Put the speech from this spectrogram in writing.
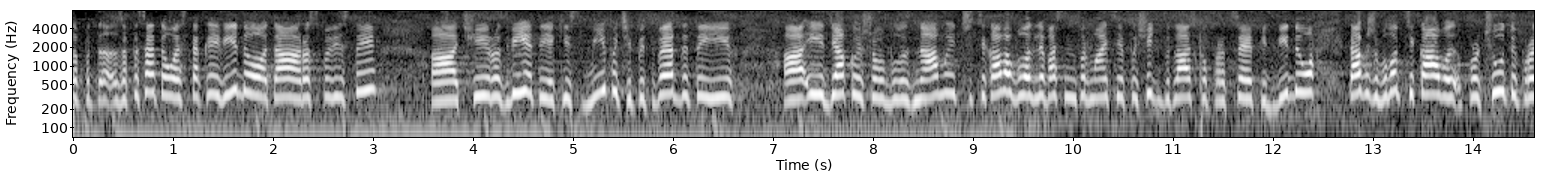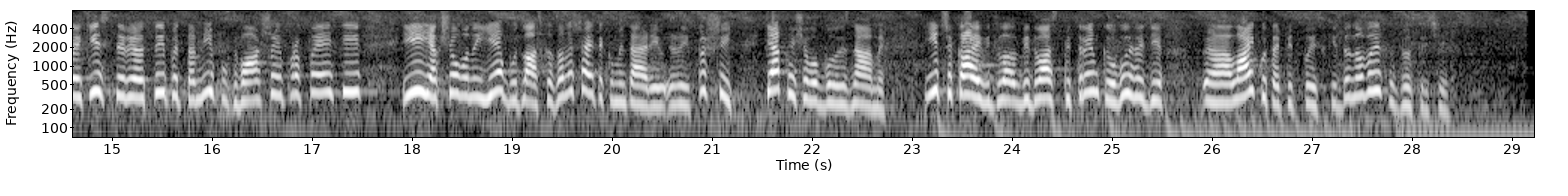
записати ось таке відео та розповісти, чи розвіяти якісь міфи, чи підтвердити їх. І дякую, що ви були з нами. Чи цікава була для вас інформація? Пишіть, будь ласка, про це під відео. Також було б цікаво почути про якісь стереотипи та міфи з вашої професії. І якщо вони є, будь ласка, залишайте коментарі, пишіть. Дякую, що ви були з нами. І чекаю від, вас підтримки у вигляді лайку та підписки. До нових зустрічей!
